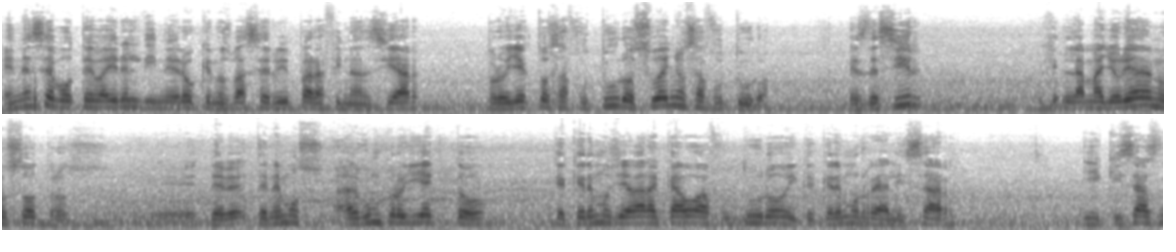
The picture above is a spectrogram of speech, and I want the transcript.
en ese bote va a ir el dinero que nos va a servir para financiar proyectos a futuro, sueños a futuro. Es decir, la mayoría de nosotros eh, tenemos algún proyecto que queremos llevar a cabo a futuro y que queremos realizar y quizás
